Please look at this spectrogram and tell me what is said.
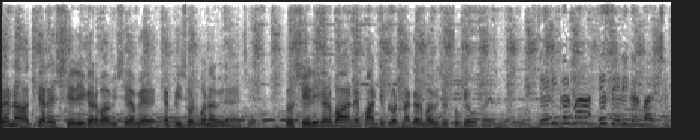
બેન અત્યારે શેરી ગરબા વિશે અમે એપિસોડ બનાવી રહ્યા છીએ. તો શેરી ગરબા અને પાર્ટી પ્લોટના ગરબા વિશે શું કહેવું થાય છે? શેરી ગરબા એ શેરી ગરબા જ છે.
